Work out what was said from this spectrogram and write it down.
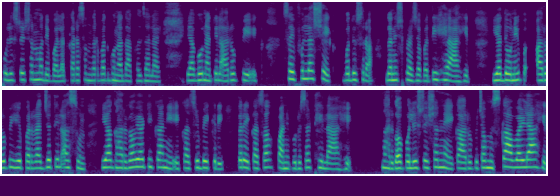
पोलीस स्टेशनमध्ये बलात्कारासंदर्भात गुन्हा दाखल झाला आहे या गुन्ह्यातील आरोपी एक सैफुल्ला शेख व दुसरा गणेश प्रजापती हे आहेत. या दोन्ही आरोपी हे परराज्यातील असून या घारगाव या ठिकाणी एकाची बेकरी तर एकाचा पाणीपुरीचा ठेला आहे. घारगाव पोलीस स्टेशनने एका आरोपीच्या मुसका आवळल्या आहेत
